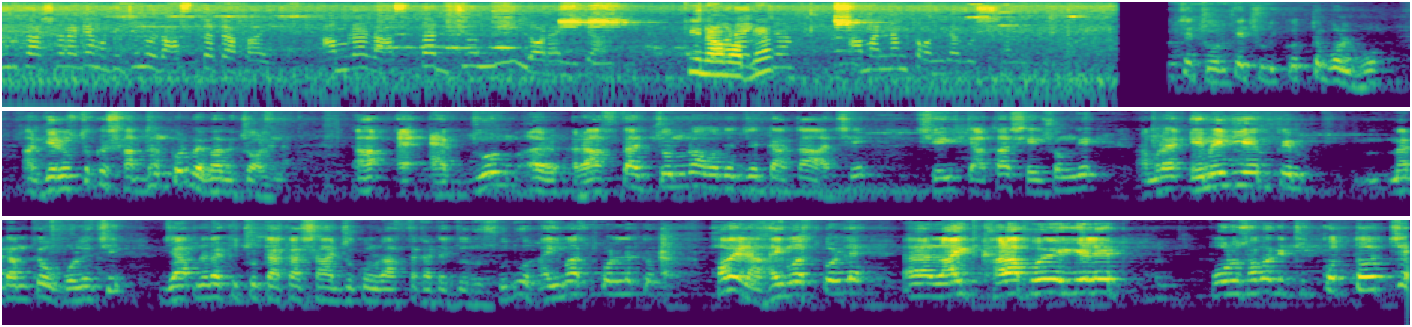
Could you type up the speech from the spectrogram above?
দুর্গা আসার আগে আমাদের জন্য রাস্তাটা হয়। আমরা রাস্তার জন্যই লড়াইটা। কি নাম আপনার? আমার নাম তন্দ্রা গোস্বামী। হচ্ছে চোরকে চুরি করতে বলব আর গেরস্তকে সাবধান করব এভাবে চলে না। একজন রাস্তার জন্য আমাদের যে টাকা আছে সেই টাকা সেই সঙ্গে আমরা এমএলএ এমপি ম্যাডামকেও বলেছি যে আপনারা কিছু টাকা সাহায্য করুন রাস্তাঘাটের জন্য। শুধু হাইমাস্ট করলে তো হবে না। হাইমাস্ট করলে লাইট খারাপ হয়ে গেলে পৌরসভাকে ঠিক করতে হচ্ছে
